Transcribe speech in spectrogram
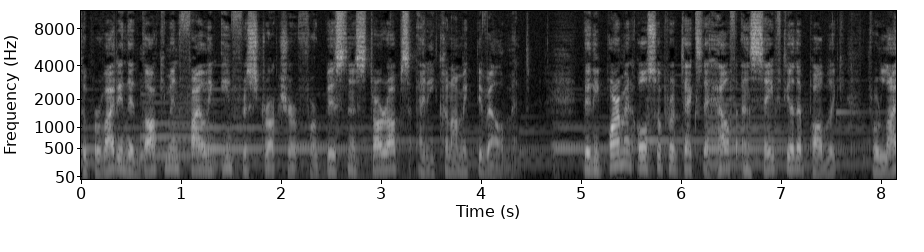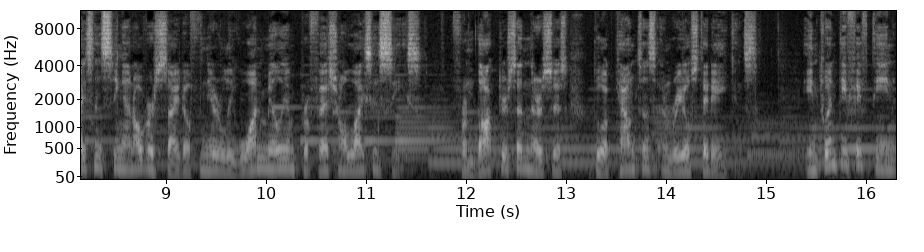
to providing the document filing infrastructure for business startups and economic development. The department also protects the health and safety of the public through licensing and oversight of nearly 1 million professional licensees, from doctors and nurses to accountants and real estate agents. In 2015,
